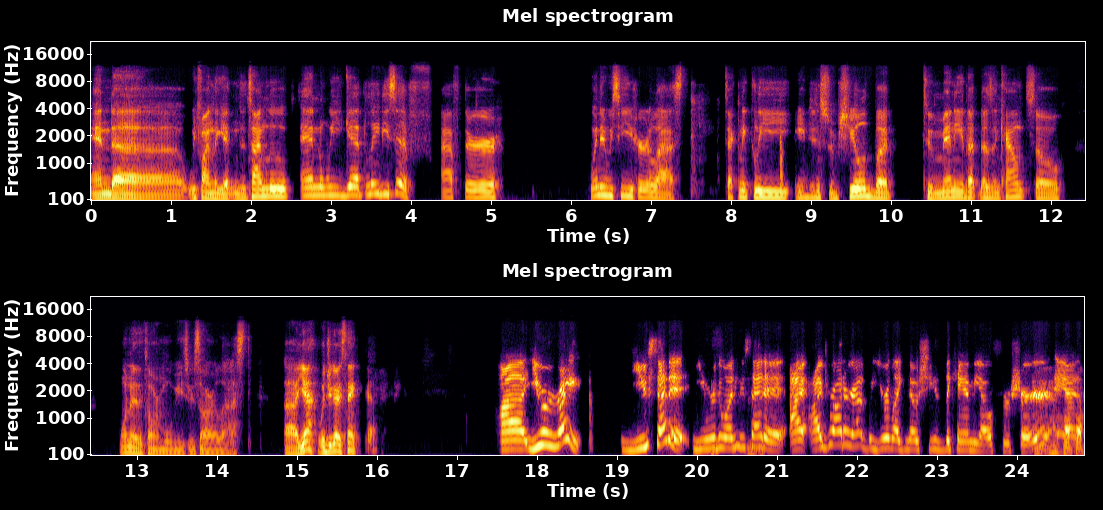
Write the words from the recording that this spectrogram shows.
And uh, we finally get into time loop, and we get Lady Sif after. When did we see her last? technically Agents of Shield, but to many that doesn't count. So one of the Thor movies we saw her last. Uh, yeah, what'd you guys think? Yeah. Uh, you were right. You said it. You were the one who said it. I I brought her up, but you're like, no, she's the cameo for sure. And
